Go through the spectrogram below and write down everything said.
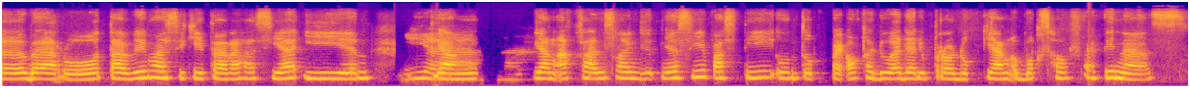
uh, baru tapi masih kita rahasiain. Iya. Yang yang akan selanjutnya sih pasti untuk PO kedua dari produk yang A Box of Happiness.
